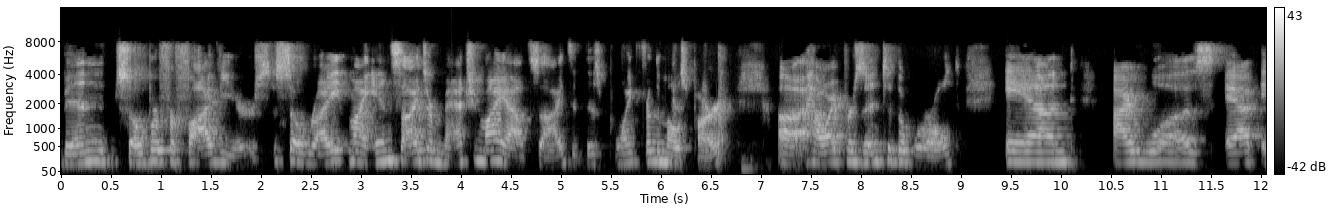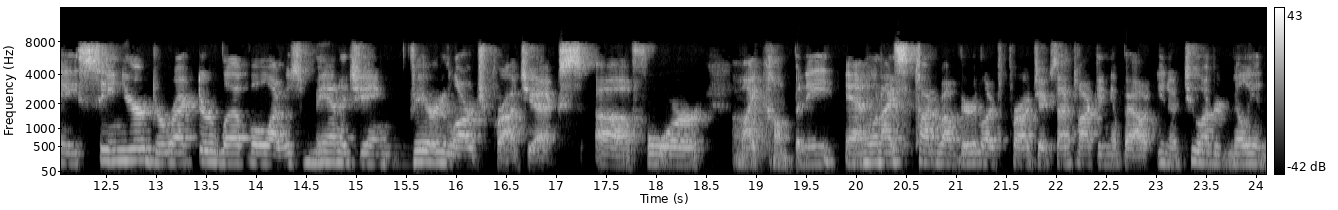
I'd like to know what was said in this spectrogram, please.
been sober for five years. So, right, my insides are matching my outsides at this point for the most part, uh, how I present to the world. And I was at a senior director level. I was managing very large projects uh, for my company. And when I talk about very large projects, I'm talking about, you know, $200 million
